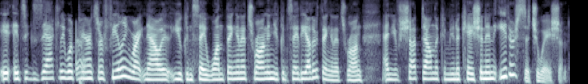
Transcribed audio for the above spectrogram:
it, it's exactly what yeah. parents are feeling right now. You can say one thing and it's wrong, and you can say the other thing and it's wrong, and you've shut down the communication in either situation.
